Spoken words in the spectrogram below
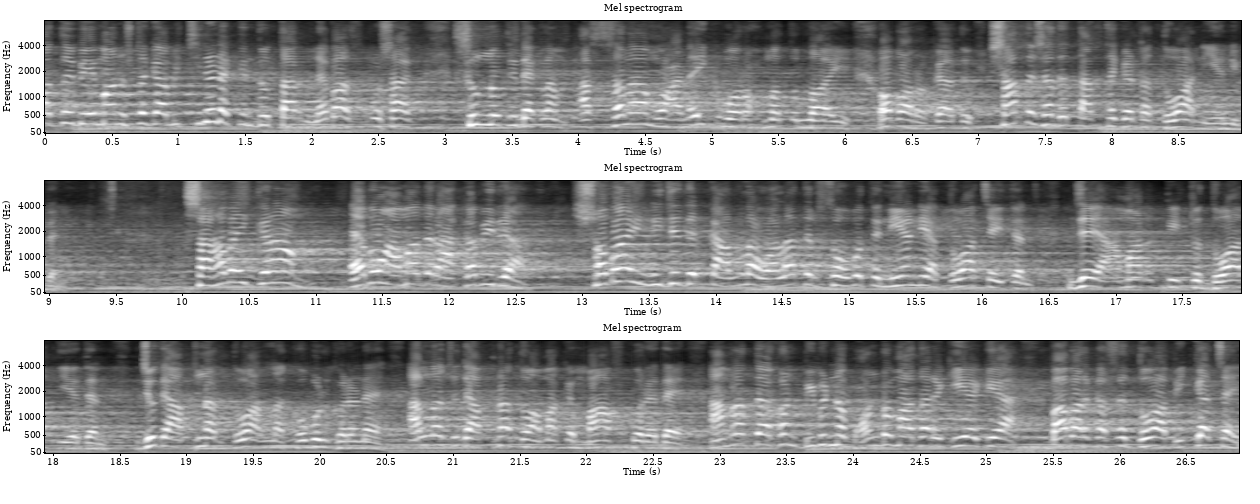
অতএব এই মানুষটাকে আমি চিনি না, কিন্তু তার লেবাস, পোশাক, সুন্নতি দেখলাম। আসসালাম আলাইকুম রহমতুল্লাহ অবরকাত সাথে সাথে তার থেকে একটা দোয়া নিয়ে নেবেন। সাহাবাই কেরাম এবং আমাদের আকাবিররা সবাই নিজেদেরকে আল্লাহ ওয়ালাদের সহবতে নিয়ে নিয়ে দোয়া চাইতেন যে আমাকে একটু দোয়া দিয়ে দেন। যদি আপনার দোয়া আল্লাহ কবুল করে নেয়, আল্লাহ যদি আপনার দোয়া আমাকে মাফ করে দেয়। আমরা তো এখন বিভিন্ন ভণ্ড মাজারে গিয়ে গিয়া বাবার কাছে দোয়া ভিক্ষা চাই।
